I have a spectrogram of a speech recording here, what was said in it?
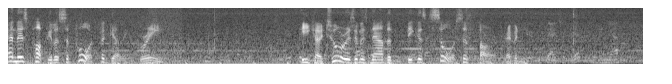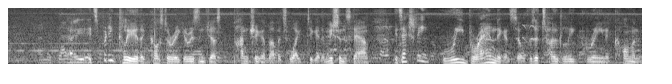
And there's popular support for going green. Ecotourism is now the biggest source of foreign revenue. Uh, it's pretty clear that Costa Rica isn't just punching above its weight to get emissions down, it's actually rebranding itself as a totally green economy.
